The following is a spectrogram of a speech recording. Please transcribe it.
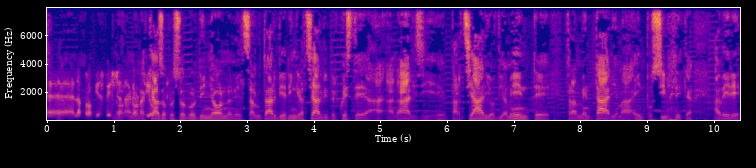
eh, la propria stessa no, narrazione. Non a caso, professor Bordignon, nel salutarvi e ringraziarvi per queste analisi eh, parziali ovviamente, frammentarie, ma è impossibile avere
